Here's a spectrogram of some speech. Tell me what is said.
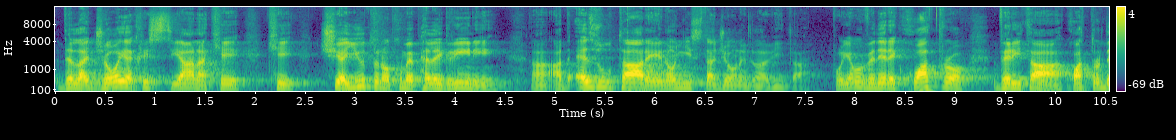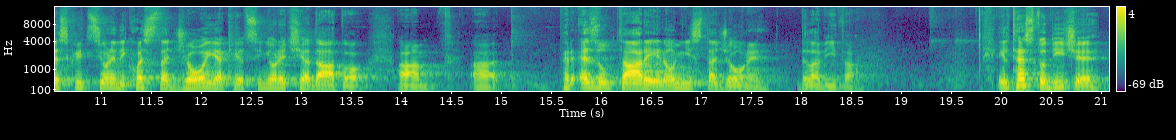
della gioia cristiana che, che ci aiutano come pellegrini uh, ad esultare in ogni stagione della vita. Vogliamo vedere quattro verità, quattro descrizioni di questa gioia che il Signore ci ha dato um, uh, per esultare in ogni stagione della vita. Il testo dice,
